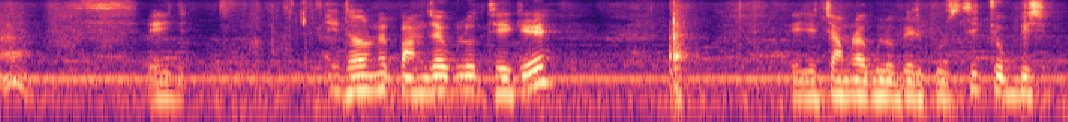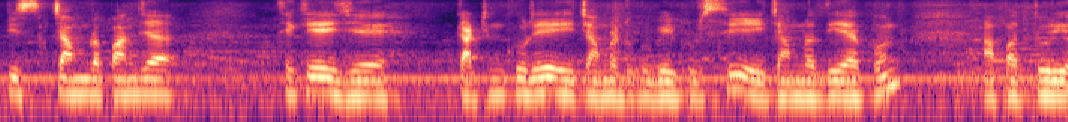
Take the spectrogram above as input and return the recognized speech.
হ্যাঁ? এই এই ধরনের পাঞ্জাগুলো থেকে এই যে চামড়াগুলো বের করছি। চব্বিশ পিস চামড়া পাঞ্জা থেকে এই যে কাটিং করে এই চামড়াটুকু বের করছি। এই চামড়া দিয়ে এখন আপাত তৈরি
